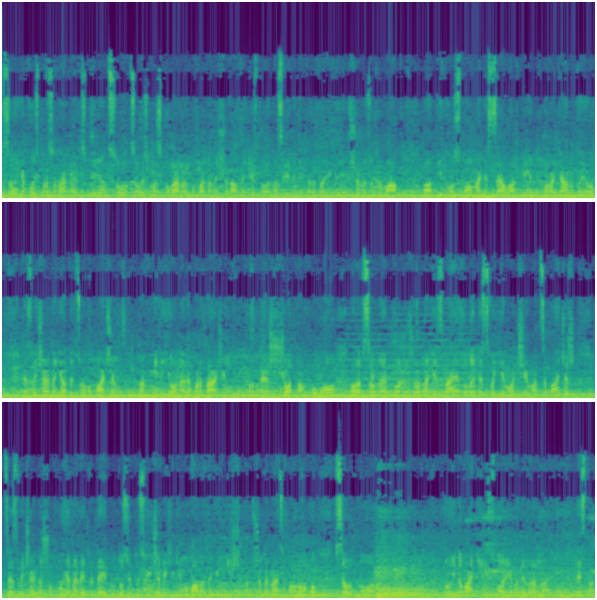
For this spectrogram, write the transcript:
З якогось персонального експірієнсу, це ось ми з колегою буквально нещодавно їздили на звільнені території Київщини, зокрема під Гостомель, села під Бородянкою. Звичайно, я до цього бачив там мільйони репортажів про те, що там було, але все одно, як кожен журналіст знає, коли ти своїми очима це бачиш, це звичайно шокує навіть людей ну, досить досвідчених, які бували на війні ще там з 14 року. Все одно ну, руйнування історії вони вражають. Десь так.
